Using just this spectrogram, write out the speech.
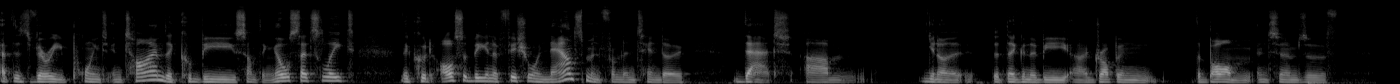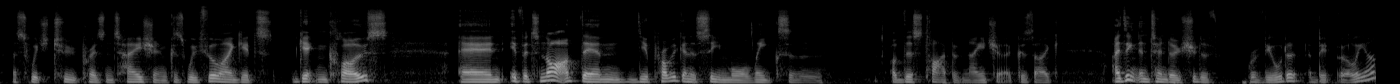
at this very point in time. There could be something else that's leaked. There could also be an official announcement from Nintendo that um, you know that they're going to be uh, dropping the bomb in terms of a Switch 2 presentation because we feel like it's getting close. And if it's not, then you're probably going to see more leaks and of this type of nature because like I think Nintendo should have revealed it a bit earlier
